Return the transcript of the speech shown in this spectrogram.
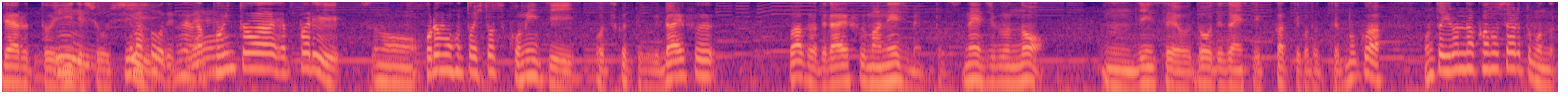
であるといいでしょうし、うんそうですね、ポイントはやっぱりそのこれも本当一つコミュニティを作っていくライフワークでライフマネジメントですね。自分の、うん、人生をどうデザインしていくかっていうことって僕は本当いろんな可能性あると思う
